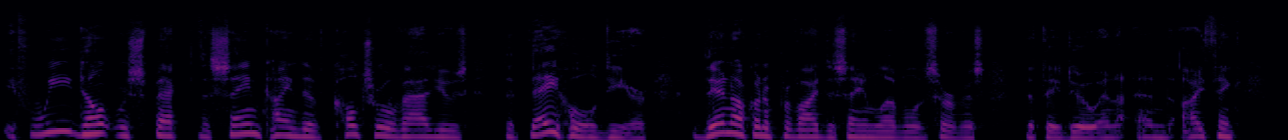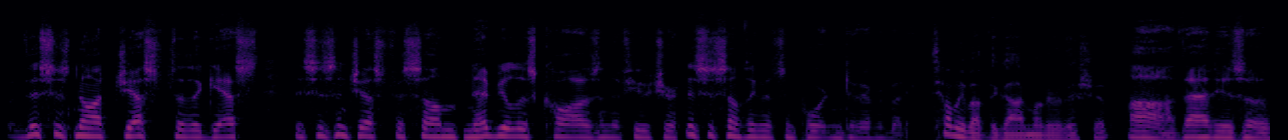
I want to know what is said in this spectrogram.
if we don't respect the same kind of cultural values that they hold dear, they're not going to provide the same level of service that they do. And and I think this is not just for the guests. This isn't just for some nebulous cause in the future. This is something that's important to everybody. Tell me about the godmother of this ship. Ah, that is a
